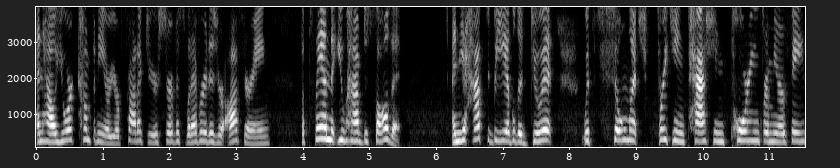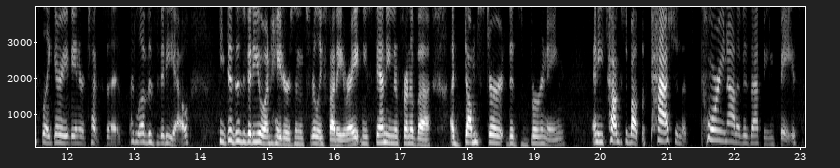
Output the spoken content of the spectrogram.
and how your company or your product or your service, whatever it is you're offering, the plan that you have to solve it. And you have to be able to do it with so much freaking passion pouring from your face, like Gary Vaynerchuk says. I love his video. He did this video on haters, and it's really funny, right? And he's standing in front of a, a dumpster that's burning, and he talks about the passion that's pouring out of his effing face.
